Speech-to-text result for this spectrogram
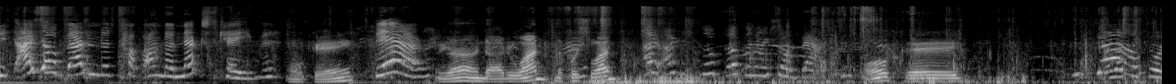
I saw bat in the top on the next cave. Okay. There. Yeah, and the other one, the first one. I, I just looked up and I saw bat. Okay. Go.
